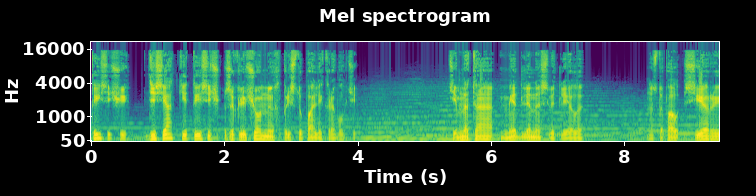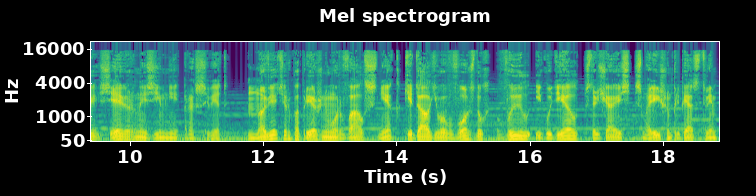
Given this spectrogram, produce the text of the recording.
Тысячи, десятки тысяч заключенных приступали к работе. Темнота медленно светлела. Наступал серый северный зимний рассвет. Но ветер по-прежнему рвал снег, кидал его в воздух, выл и гудел, встречаясь с малейшим препятствием,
